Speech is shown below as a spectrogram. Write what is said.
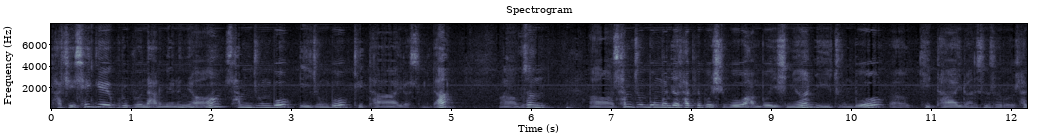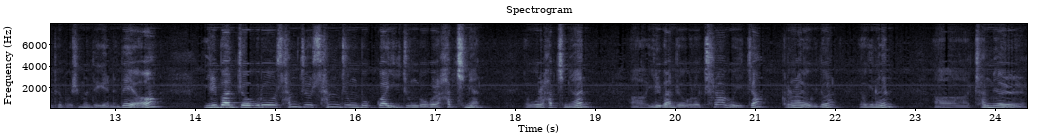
다시 세 개의 그룹으로 나누면은요. 3중복, 2중복, 기타 이렇습니다. 어, 우선 어, 3중복 먼저 살펴보시고 안 보이시면 2중복, 어, 기타 이런 순서로 살펴보시면 되겠는데요. 일반적으로 3주, 3중복과 2중복을 합치면 이걸 합치면 어, 일반적으로 출하고 있죠. 그러나 여기도 여기는 어, 전멸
